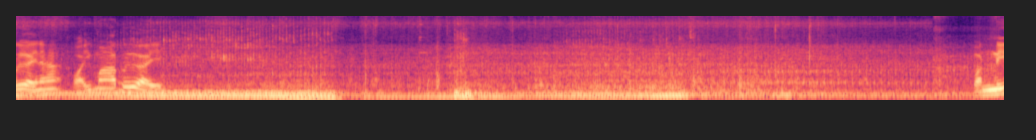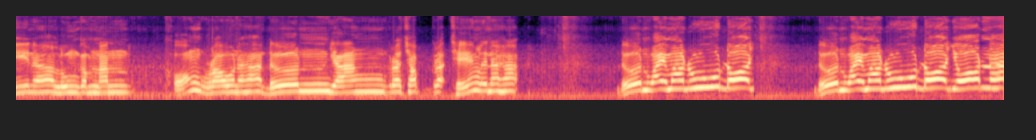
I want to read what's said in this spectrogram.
เรื่อยนะฮะถอยมาเรื่อยวันนี้นะลุงกำนันของเรานะฮะเดินอย่างกระชับกระเฉงเลยนะฮะเดินไวมารู้โดยเดินไวมารู้โดยโยนนะ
